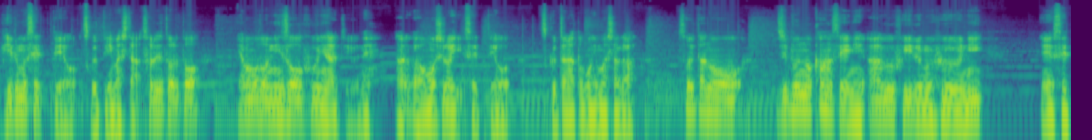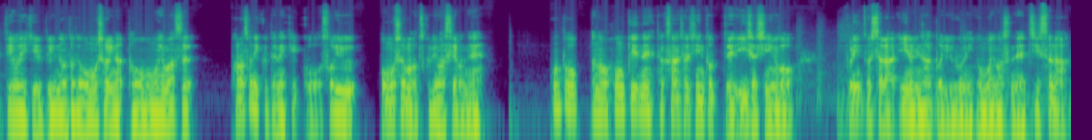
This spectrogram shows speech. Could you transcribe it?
フィルム設定を作っていました。それで撮ると山本二蔵風になるというね、なかなか面白い設定を作ったなと思いましたが、そういったあの、自分の感性に合うフィルム風に、設定をできるというのはとても面白いなと思います。パナソニックってね、結構そういう面白いものを作りますよね。本当あの、本気でね、たくさん写真撮っていい写真をプリントしたらいいのになというふうに思いますね。小さな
